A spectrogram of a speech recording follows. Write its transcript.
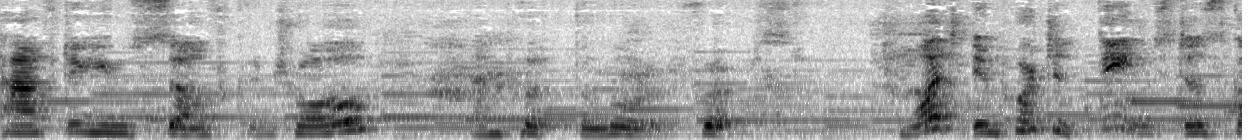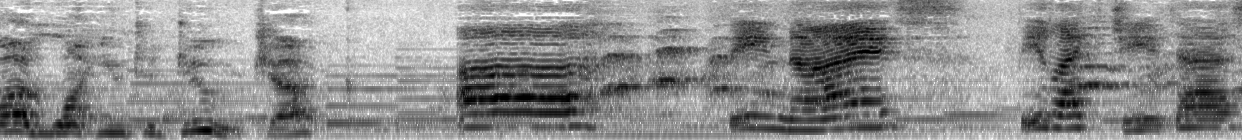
have to use self control and put the Lord first. What important things does God want you to do, Jack? Uh, be nice. Be like Jesus.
